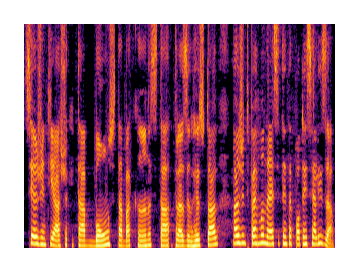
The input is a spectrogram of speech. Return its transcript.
Se a gente acha que está bom, se está bacana, se está trazendo resultado, a gente permanece e tenta potencializar.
